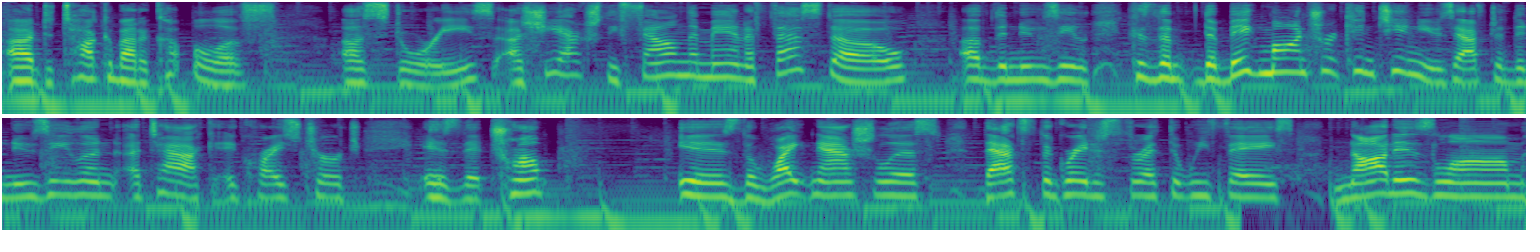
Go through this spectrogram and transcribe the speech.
uh, to talk about a couple of uh, stories. Uh, she actually found the manifesto of the New Zealand because the the big mantra continues after the New Zealand attack at Christchurch is that Trump is the white nationalist. That's the greatest threat that we face, not Islam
